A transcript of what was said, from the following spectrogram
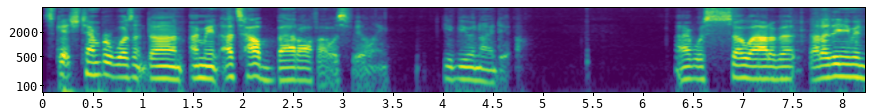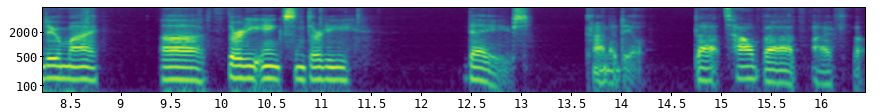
sketch timber wasn't done. I mean, that's how bad off I was feeling. Give you an idea. I was so out of it that I didn't even do my uh, 30 inks in 30 days kind of deal. That's how bad I felt.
